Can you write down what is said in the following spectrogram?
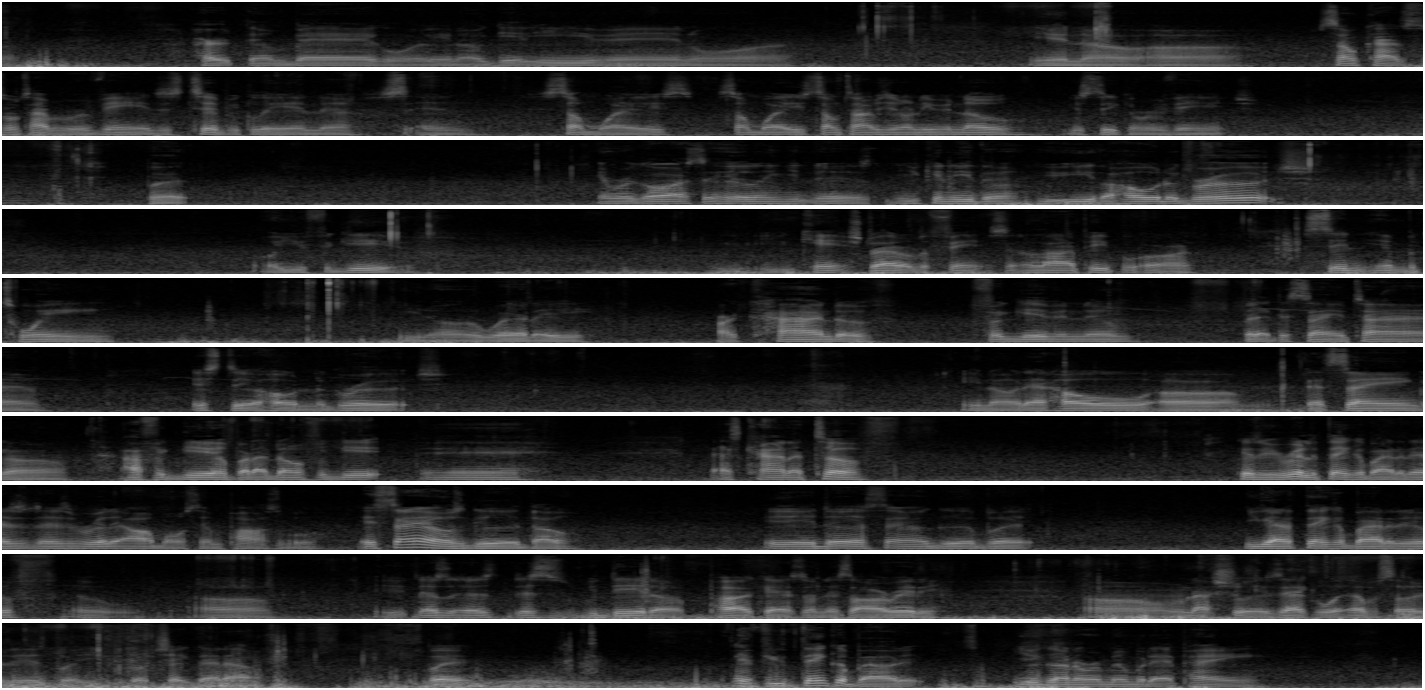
hurt them back, or you know, get even, or you know. Uh, some kind some type of revenge is typically in there in some ways. Some ways, sometimes you don't even know you're seeking revenge. But in regards to healing, you, can either you either hold a grudge or you forgive. You can't straddle the fence, and a lot of people are sitting in between. You know where they are kind of forgiving them, but at the same time is still holding a grudge. You know that whole um, that saying, uh, "I forgive, but I don't forget." Eh, that's kind of tough because if you really think about it, that's that's really almost impossible. It sounds good though. It, it does sound good, but you got to think about it. If uh, that's, this we did a podcast on this already. Um, I'm not sure exactly what episode it is, but you can go check that out. But if you think about it, you're gonna remember that pain,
